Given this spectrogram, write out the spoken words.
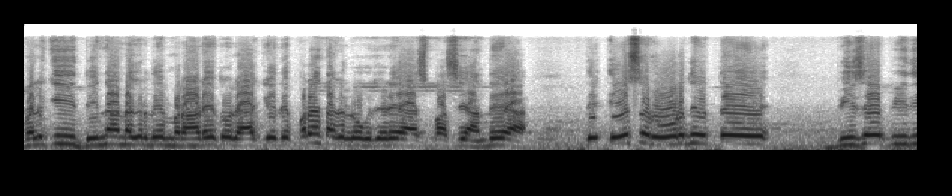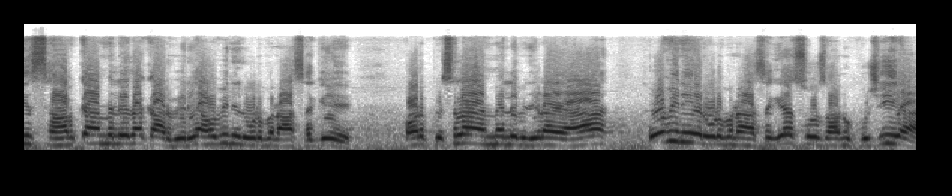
ਬਲਕਿ ਦੀਨਾ ਨਗਰ ਦੇ ਮਰਾੜੇ ਤੋਂ ਲੈ ਕੇ ਤੇ ਪਰਾਂ ਤੱਕ ਲੋਕ ਜਿਹੜੇ ਆ ਪਾਸੇ ਆਂਦੇ ਆ। ਤੇ ਇਸ ਰੋਡ ਦੇ ਉੱਤੇ ਬੀਜੇਪੀ ਦੀ ਸਾਬਕਾ ਐਮਐਲਏ ਦਾ ਘਰ ਵੀ ਰਿਹਾ, ਉਹ ਵੀ ਨਹੀਂ ਰੋਡ ਬਣਾ ਸਕੇ। ਔਰ ਪਿਛਲਾ ਐਮਐਲਏ ਜਿਹੜਾ ਆ, ਉਹ ਵੀ ਨਹੀਂ ਇਹ ਰੋਡ ਬਣਾ ਸਕਿਆ। ਸੋ ਸਾਨੂੰ ਖੁਸ਼ੀ ਆ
